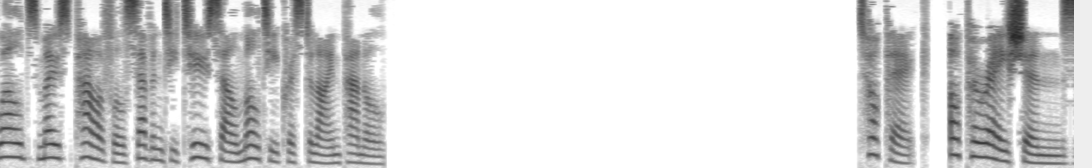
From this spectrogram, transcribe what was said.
World's most powerful 72-cell multicrystalline panel. Topic: Operations.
